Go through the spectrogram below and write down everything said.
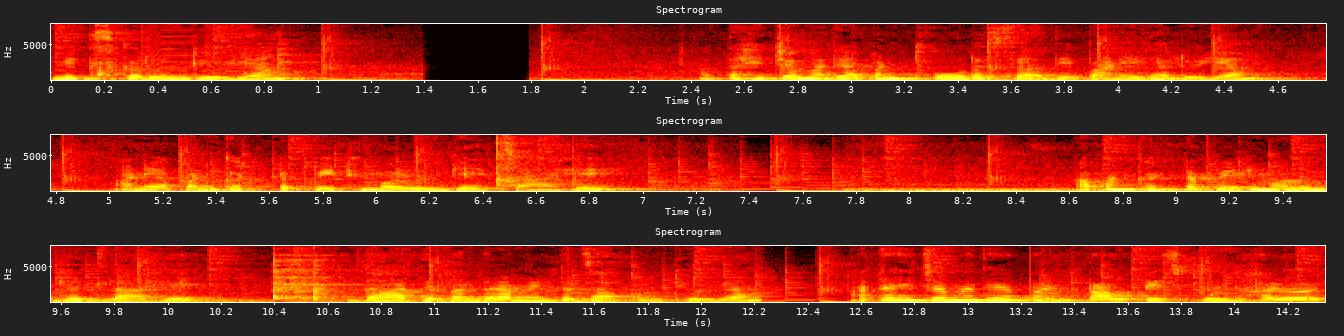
मिक्स करून घेऊया. आता ह्याच्यामध्ये आपण थोडंसं आधी पाणी घालूया आणि आपण घट्ट पीठ मळून घ्यायचं आहे. आपण घट्ट पीठ मळून घेतलं आहे. दहा ते पंधरा मिनटं झाकून ठेवूया. आता ह्याच्यामध्ये आपण पाव टीस्पून हळद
